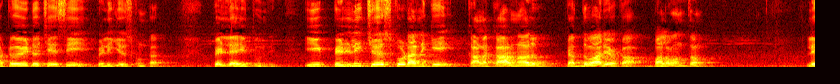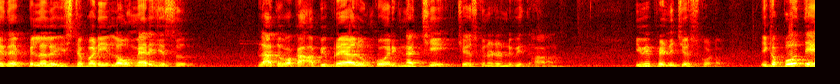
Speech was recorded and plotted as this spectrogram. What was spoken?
అటో ఇటో చేసి పెళ్ళి చేసుకుంటారు. పెళ్ళి అవుతుంది. ఈ పెళ్ళి చేసుకోవడానికి కాల కారణాలు పెద్దవారి యొక్క బలవంతం లేదా పిల్లలు ఇష్టపడి లవ్ మ్యారేజెస్ లేకపోతే ఒక అభిప్రాయాలు ఇంకోరికి నచ్చి చేసుకునేటువంటి విధానం. ఇవి పెళ్ళి చేసుకోవడం ఇకపోతే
